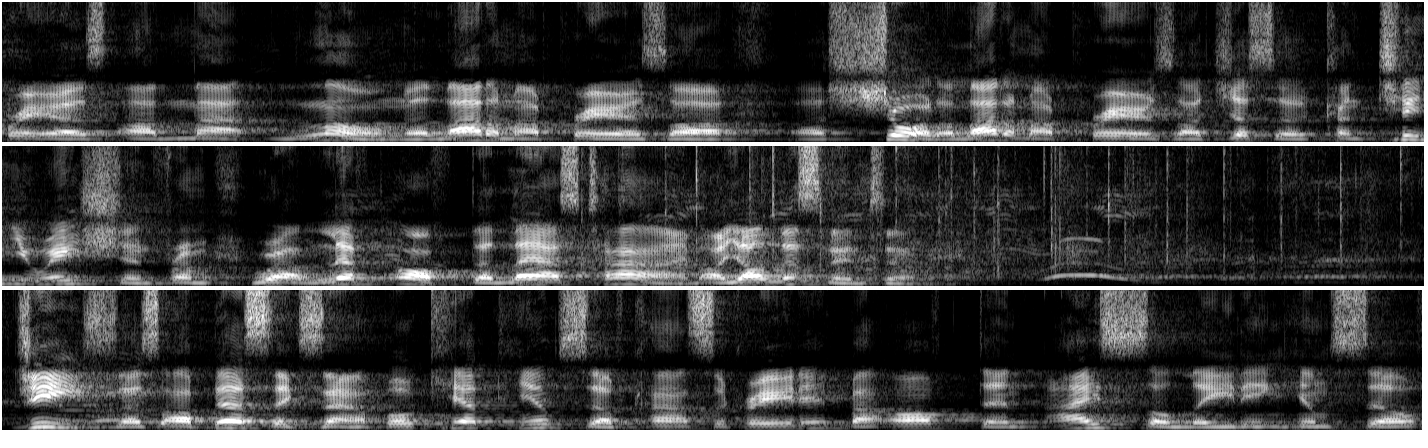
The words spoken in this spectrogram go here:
prayers are not long. A lot of my prayers are uh, short. A lot of my prayers are just a continuation from where I left off the last time. Are y'all listening to me? Jesus, our best example, kept himself consecrated by often isolating himself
